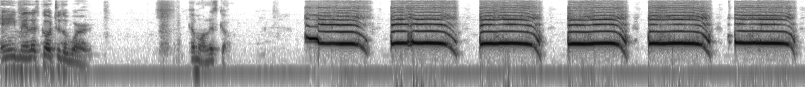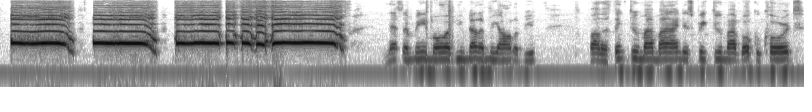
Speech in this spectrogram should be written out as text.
Amen. Let's go to the word. Come on, let's go. Less of me, more of you, none of me, all of you. Father, think through my mind and speak through my vocal cords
